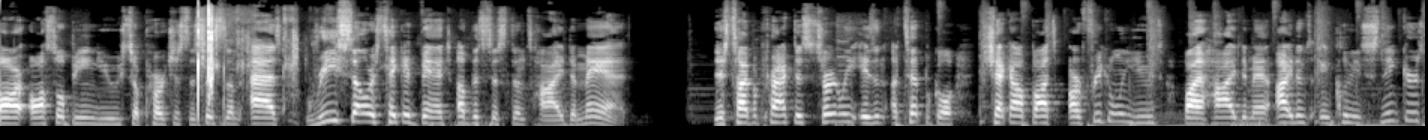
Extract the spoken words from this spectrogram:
are also being used to purchase the system as resellers take advantage of the system's high demand. This type of practice certainly isn't atypical. Checkout bots are frequently used by high demand items, including sneakers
